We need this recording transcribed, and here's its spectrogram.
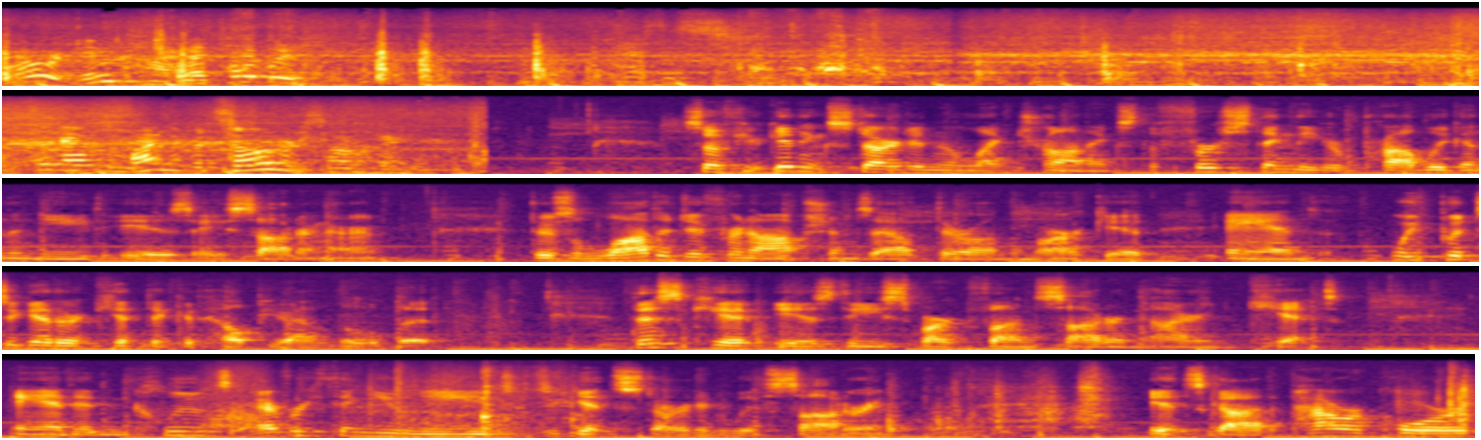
Power incline? I thought it would... Yes, it's... Like it has a mind of its own or something. So if you're getting started in electronics, the first thing that you're probably going to need is a soldering iron. There's a lot of different options out there on the market, and we've put together a kit that could help you out a little bit. This kit is the SparkFun Soldering Iron Kit, and it includes everything you need to get started with soldering. It's got a power cord,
